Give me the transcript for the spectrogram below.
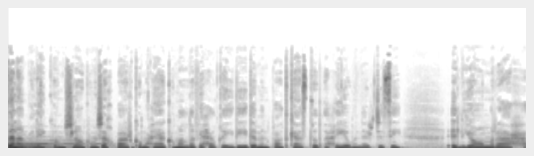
السلام عليكم. شلونكم وش أخباركم وحياكم الله في حلقة جديدة من بودكاست الضحية والنرجسي. اليوم راح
